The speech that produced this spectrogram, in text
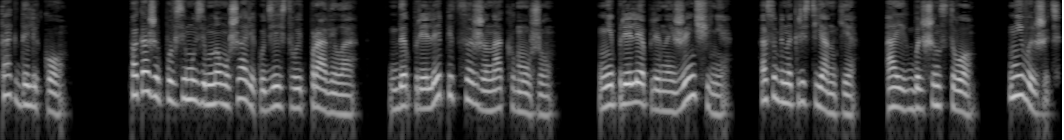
так далеко. Пока же по всему земному шарику действует правило «да прилепится жена к мужу». Неприлепленной женщине, особенно крестьянке, а их большинство, не выжить,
